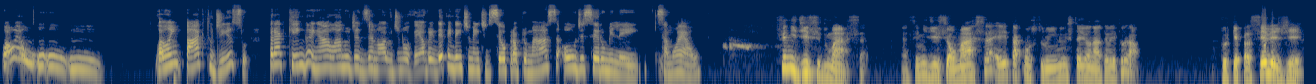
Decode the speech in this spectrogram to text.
qual é o, o, o, qual é o impacto disso para quem ganhar lá no dia 19 de novembro, independentemente de ser o próprio Massa ou de ser o Milley, Samuel? Você me disse do Massa. Né? Você me disse, ó, o Massa está construindo um estelionato eleitoral. Porque para se eleger,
